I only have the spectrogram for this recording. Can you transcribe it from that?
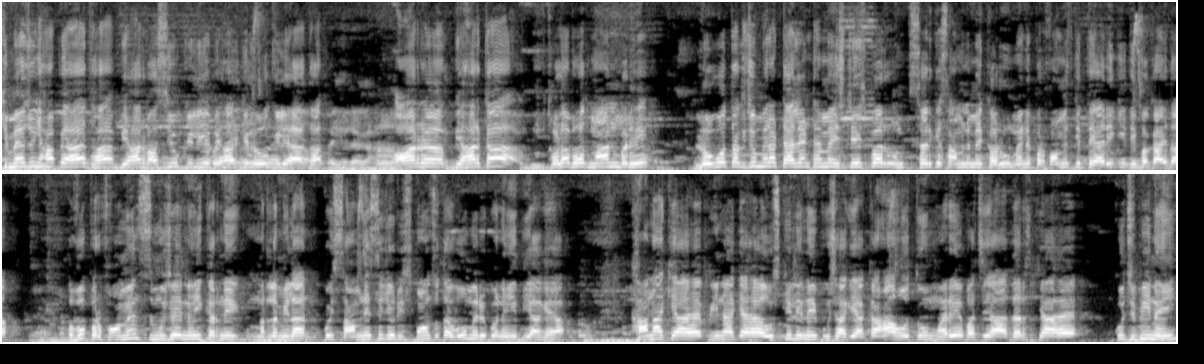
कि मैं जो यहाँ पे आया था बिहार वासियों के लिए बिहार के लोगों के लिए आया था। और बिहार का थोड़ा बहुत मान बढ़े। लोगों तक जो मेरा टैलेंट है मैं स्टेज पर उन सर के सामने में करूँ मैंने परफॉर्मेंस की तैयारी की थी बाकायदा। वो परफॉर्मेंस मुझे नहीं करने मतलब मिला कोई सामने से जो रिस्पांस होता है वो मेरे को नहीं दिया गया। खाना क्या है पीना क्या है उसके लिए नहीं पूछा गया। कहाँ हो तुम मरे बचे आदर्श क्या है? कुछ भी नहीं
